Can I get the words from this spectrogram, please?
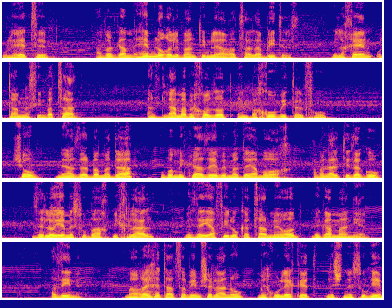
ולעצב, אבל גם הם לא רלוונטיים להערצה לביטלס, ולכן אותם נשים בצד. אז למה בכל זאת הם בכו והתעלפו? שוב, נעזר במדע ובמקרה הזה במדעי המוח. אבל אל תדאגו, זה לא יהיה מסובך בכלל, וזה יהיה אפילו קצר מאוד וגם מעניין. אז הנה, מערכת העצבים שלנו מחולקת לשני סוגים.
